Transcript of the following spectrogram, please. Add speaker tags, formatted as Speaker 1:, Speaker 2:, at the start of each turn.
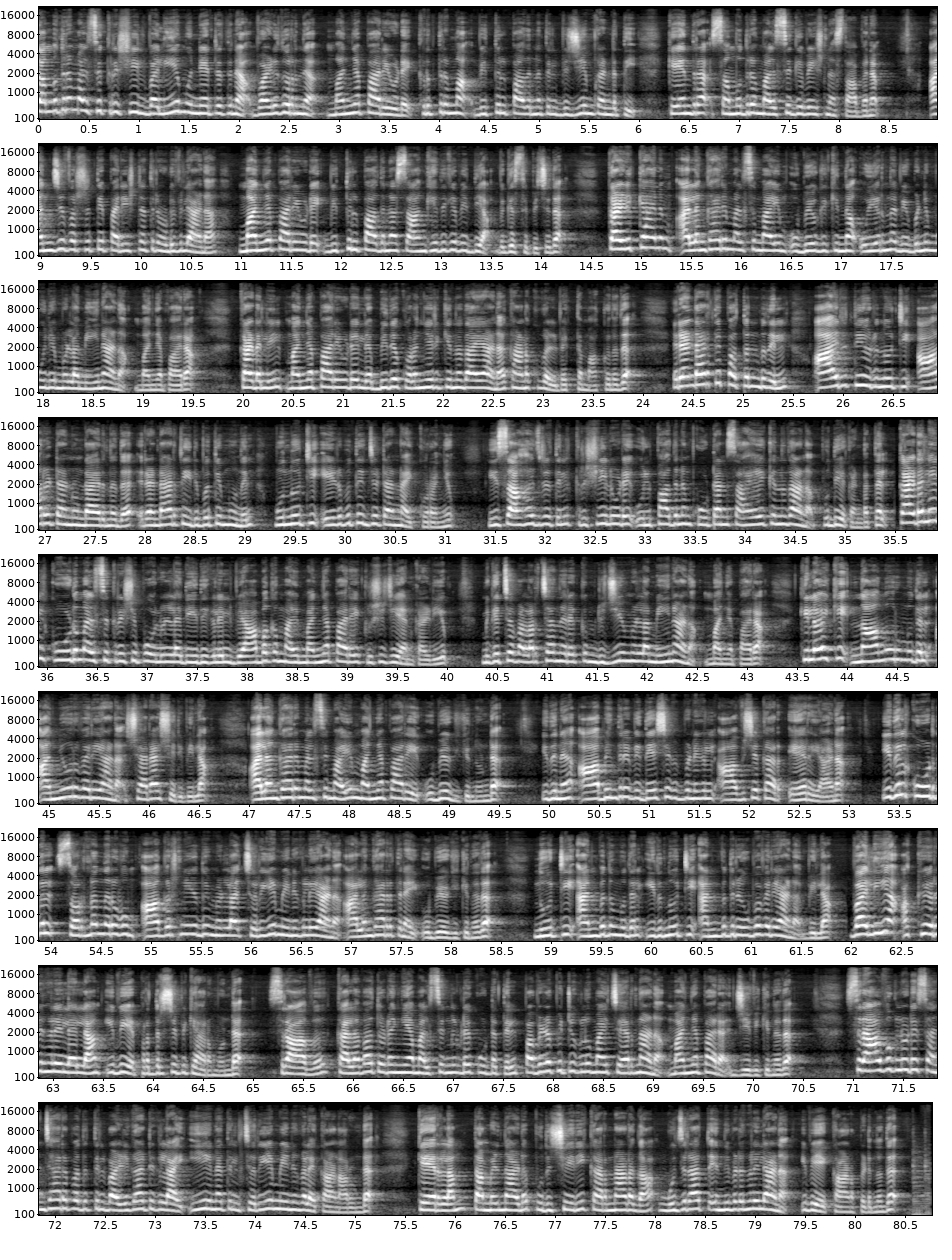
Speaker 1: സമുദ്ര മത്സ്യകൃഷിയിൽ വലിയ മുന്നേറ്റത്തിന് വഴിതുറഞ്ഞ് മഞ്ഞപ്പാറയുടെ കൃത്രിമ വിത്തുൽപാദനത്തിൽ വിജയം കണ്ടെത്തി കേന്ദ്ര സമുദ്ര മത്സ്യ ഗവേഷണ സ്ഥാപനം. അഞ്ച് വർഷത്തെ പരീക്ഷണത്തിനൊടുവിലാണ് മഞ്ഞപ്പാരയുടെ വിത്തുൽപാദന സാങ്കേതിക വിദ്യ വികസിപ്പിച്ചത്. കഴിക്കാനും അലങ്കാര മത്സ്യമായും ഉപയോഗിക്കുന്ന ഉയർന്ന വിപണി മൂല്യമുള്ള മീനാണ് മഞ്ഞപ്പാര. കടലിൽ മഞ്ഞപ്പാരയുടെ ലഭ്യത കുറഞ്ഞിരിക്കുന്നതായാണ് കണക്കുകൾ വ്യക്തമാക്കുന്നത്. രണ്ടായിരത്തി പത്തൊൻപതിൽ ആയിരത്തി ഒരുന്നൂറ്റി ആറ് ടൺ ഉണ്ടായിരുന്നത് രണ്ടായിരത്തി ഇരുപത്തിമൂന്നിൽ മുന്നൂറ്റി എഴുപത്തിയഞ്ച് ടണ്ണായി കുറഞ്ഞു. ഈ സാഹചര്യത്തിൽ കൃഷിയിലൂടെ ഉൽപാദനം കൂട്ടാൻ സഹായിക്കുന്നതാണ് പുതിയ കണ്ടെത്തൽ. കടലിൽ കൂടു മത്സ്യകൃഷി പോലുള്ള രീതികളിൽ വ്യാപകമായി മഞ്ഞപ്പാരയെ കൃഷി ചെയ്യാൻ കഴിയും. മികച്ച വളർച്ചാ നിരക്കും രുചിയുമുള്ള മീനാണ് മഞ്ഞപ്പാര. കിലോയ്ക്ക് നാനൂറ് മുതൽ അഞ്ഞൂറ് വരെയാണ് ശരാശരി വില. അലങ്കാര മത്സ്യമായും മഞ്ഞപ്പാരയെ ഉപയോഗിക്കുന്നുണ്ട്. ഇതിന് ആഭ്യന്തര വിദേശ വിപണികളിൽ ആവശ്യക്കാർ ഏറെയാണ്. ഇതിൽ കൂടുതൽ സ്വർണ നിറവും ആകർഷണീയതയുമുള്ള ചെറിയ മീനുകളെയാണ് അലങ്കാരത്തിനായി ഉപയോഗിക്കുന്നത്. നൂറ്റി അൻപത് മുതൽ ഇരുന്നൂറ്റി അൻപത് രൂപ വരെയാണ് വില. വലിയ അക്വേറിയങ്ങളിലെല്ലാം ഇവയെ പ്രദർശിപ്പിക്കാറുമുണ്ട്. സ്രാവ് കലവ തുടങ്ങിയ മത്സ്യങ്ങളുടെ കൂട്ടത്തിൽ പവിഴപ്പുറ്റുകളുമായി ചേർന്നാണ് മഞ്ഞപ്പാര ജീവിക്കുന്നത്. സ്രാവുകളുടെ സഞ്ചാരപഥത്തിൽ വഴികാട്ടികളായി ഈ ഇനത്തിൽ ചെറിയ മീനുകളെ കാണാറുണ്ട്. കേരളം തമിഴ്നാട് പുതുച്ചേരി കർണാടക ഗുജറാത്ത് എന്നിവിടങ്ങളിലാണ് ഇവയെ കാണപ്പെടുന്നത്.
